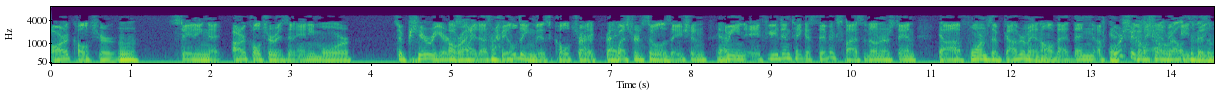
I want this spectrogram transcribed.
our culture, stating that our culture isn't any more superior Oh, right, despite us right. building this culture, Right. Western civilization. Yeah. I mean, if you didn't take a civics class and don't understand uh, forms of government and all that, then of Yeah. course you're going to Cultural advocate. relativism.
